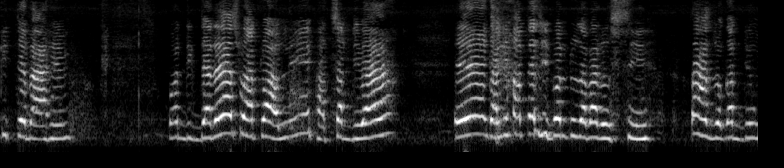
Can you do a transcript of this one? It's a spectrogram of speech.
কেতিয়াবা আহিম? বৰ দিগদাৰে চোৱাটো হ'লি ভাত চাত দিবা। এ গালি খাওঁতে জীৱনটো যাবা ধৰছি তাহ যোগাৰ দিওঁ।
